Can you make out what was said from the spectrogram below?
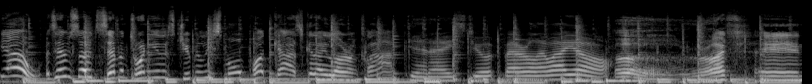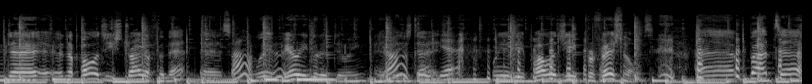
Yo, it's episode 720 of the Stupidly Small Podcast. G'day, Lauren Clark. G'day, Stewart Farrell. How are you? Oh, right. And uh, an apology straight off the bat. Uh, something Oh, we're good. very good at doing uh, these good, days. yeah. We're the apology professionals. Uh, but uh,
